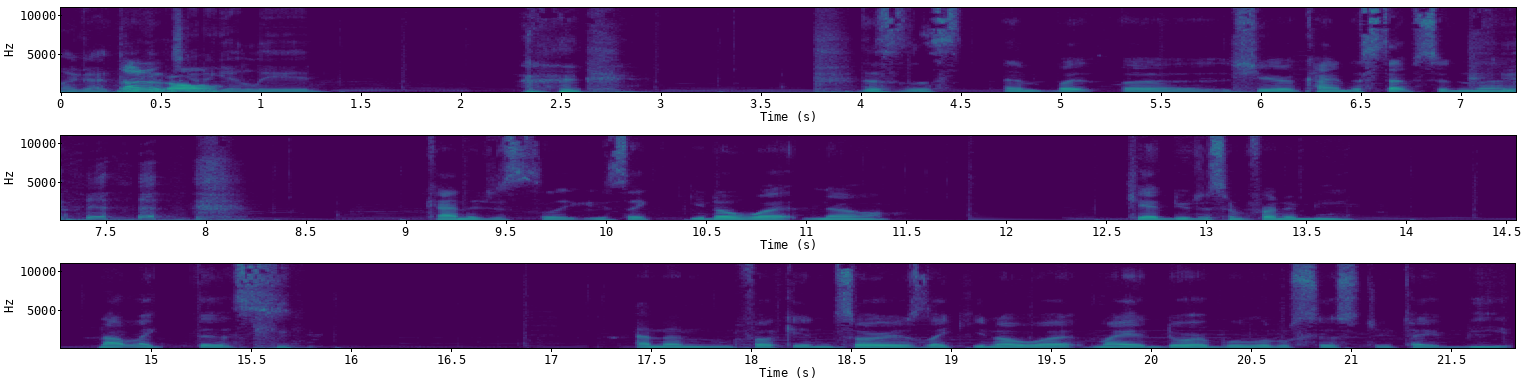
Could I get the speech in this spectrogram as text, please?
like I thought Not he was all. gonna get laid. This is and but uh Shiro kind of steps in the kind of just like he's like, you know what? No, can't do this in front of me. Not like this. and then fucking Sora's like, you know what? My adorable little sister type beat.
